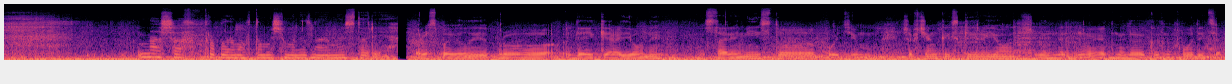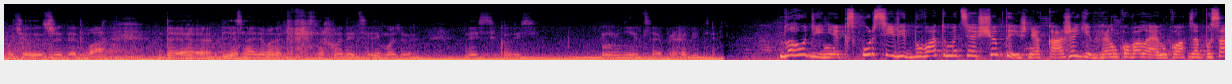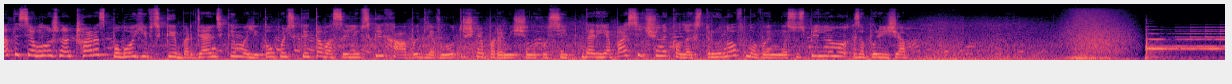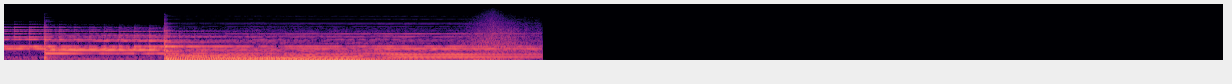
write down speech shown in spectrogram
наша проблема в тому, що ми не знаємо історії. Розповіли про деякі райони, старе місто, потім Шевченківський район, що він ну, як недалеко знаходиться. Почали з ЖД-2, де я знаю, де вони тепер знаходяться, і може десь колись мені це пригодиться. Благодійні екскурсії відбуватимуться щотижня, каже Євген Коваленко. Записатися можна через Пологівський, Бердянський, Мелітопольський та Васильівський хаби для внутрішньопереміщених осіб. Дар'я Пасічник, Олег Стригунов. Новини на Суспільному. Запоріжжя.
